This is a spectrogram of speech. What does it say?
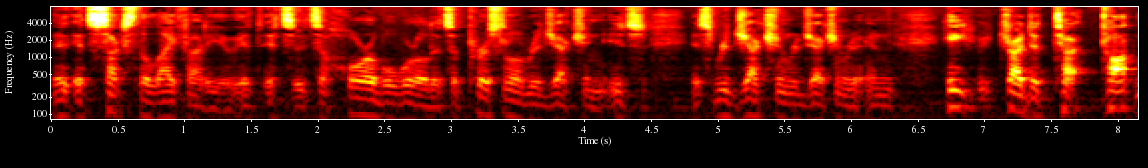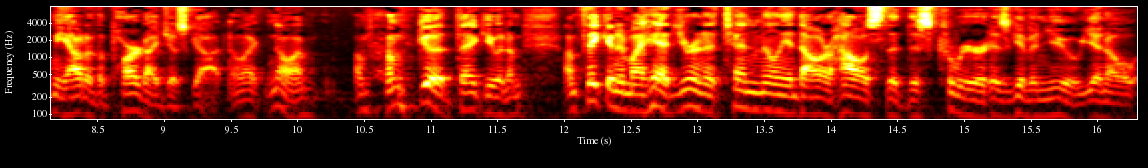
It, it sucks the life out of you. It, it's it's a horrible world. It's a personal rejection. It's it's rejection, rejection, re- and he tried to t- talk me out of the part I just got. I'm like, no, I'm. I'm, I'm good, thank you. And I'm, I'm thinking in my head, you're in a ten million dollar house that this career has given you. You know,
